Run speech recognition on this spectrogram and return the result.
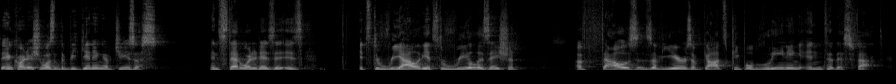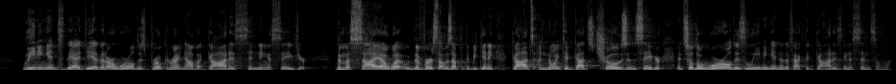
The incarnation wasn't the beginning of Jesus. Instead, what it is, is it's the reality, it's the realization of thousands of years of God's people leaning into this fact, leaning into the idea that our world is broken right now, but God is sending a Savior. The Messiah, what the verse that was up at the beginning, God's anointed, God's chosen Savior. And so the world is leaning into the fact that God is going to send someone.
